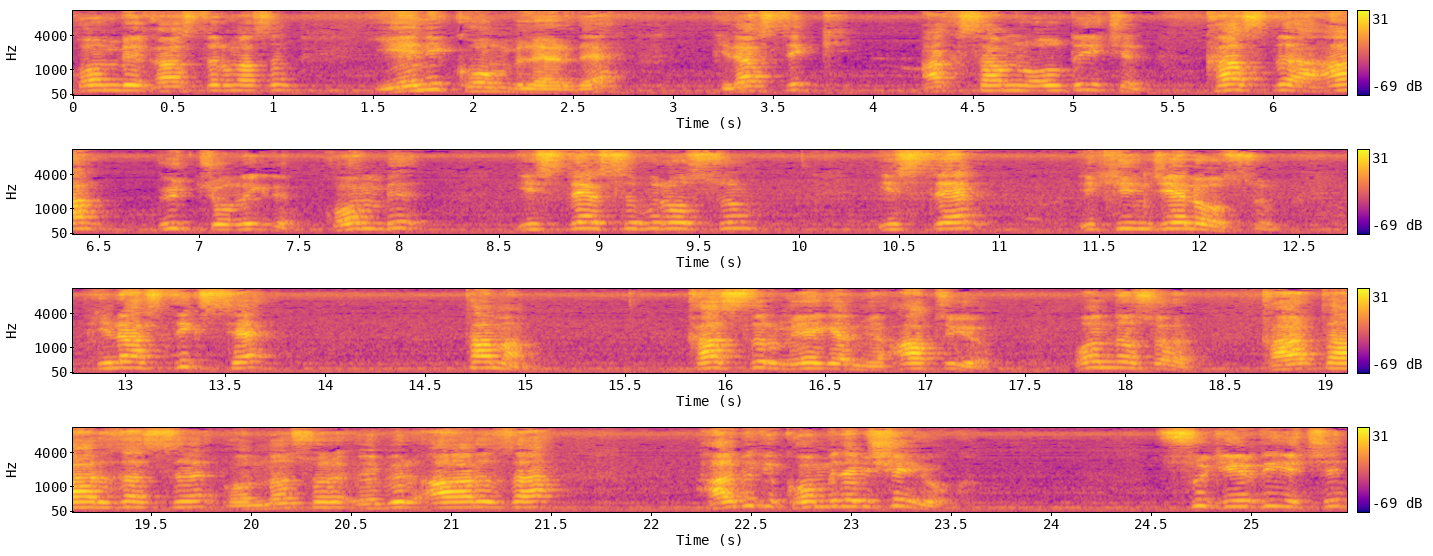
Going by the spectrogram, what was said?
Kombi kastırmasın. Yeni kombilerde plastik aksamlı olduğu için kastığı an 3 yolu gidiyor. Kombi ister sıfır olsun ister ikinci el olsun. Plastikse tamam. Kastırmaya gelmiyor. Atıyor. Ondan sonra kart arızası, ondan sonra öbür arıza. Halbuki kombide bir şey yok. Su girdiği için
